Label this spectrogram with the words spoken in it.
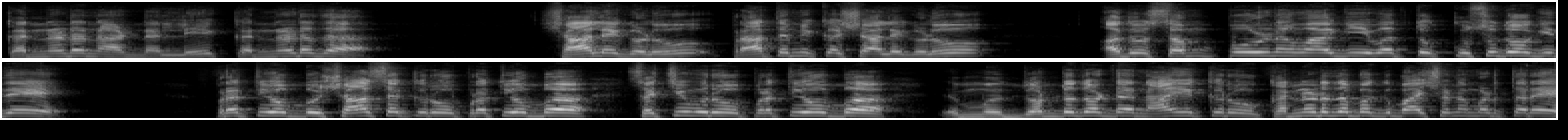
ಕನ್ನಡ ನಾಡಿನಲ್ಲಿ ಕನ್ನಡದ ಶಾಲೆಗಳು, ಪ್ರಾಥಮಿಕ ಶಾಲೆಗಳು ಅದು ಸಂಪೂರ್ಣವಾಗಿ ಇವತ್ತು ಕುಸಿದೋಗಿದೆ. ಪ್ರತಿಯೊಬ್ಬ ಶಾಸಕರು, ಪ್ರತಿಯೊಬ್ಬ ಸಚಿವರು, ಪ್ರತಿಯೊಬ್ಬ ದೊಡ್ಡ ದೊಡ್ಡ ನಾಯಕರು ಕನ್ನಡದ ಬಗ್ಗೆ ಭಾಷಣ ಮಾಡ್ತಾರೆ.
